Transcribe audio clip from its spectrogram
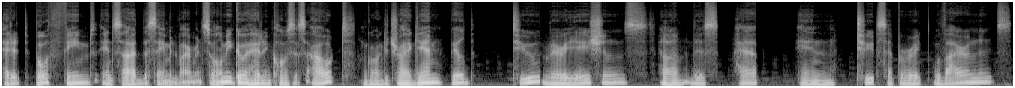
edit both themes inside the same environment. So let me go ahead and close this out. I'm going to try again, build two variations of this app in two separate environments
